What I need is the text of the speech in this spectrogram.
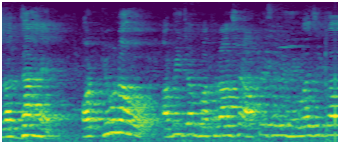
श्रद्धा है। और क्यों ना हो, अभी जब मथुरा से आते समय हेमा जी का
